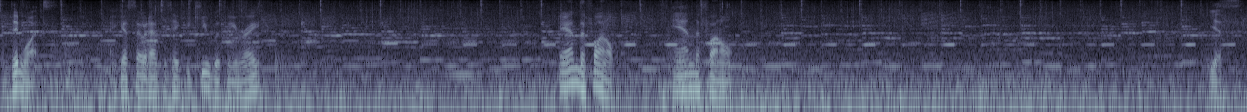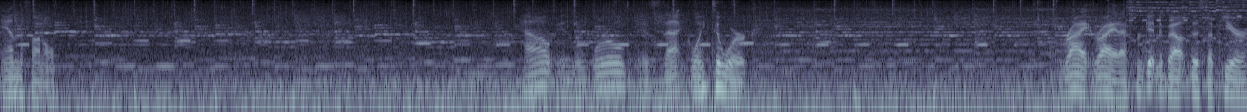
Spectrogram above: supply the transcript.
And then what? I guess I would have to take the cube with me, right? And the funnel. And the funnel. Yes, and the funnel. How in the world is that going to work? Right, right, I'm forgetting about this up here.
